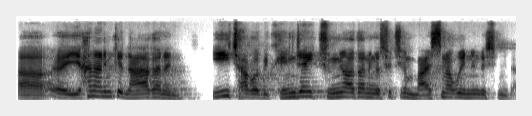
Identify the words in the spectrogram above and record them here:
아, 이 하나님께 나아가는 이 작업이 굉장히 중요하다는 것을 지금 말씀하고 있는 것입니다.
